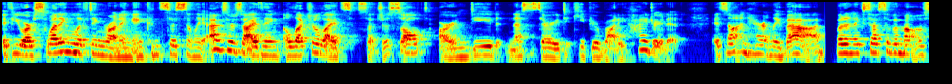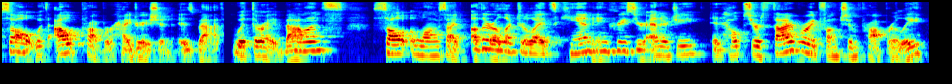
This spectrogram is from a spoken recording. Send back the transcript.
If you are sweating, lifting, running, and consistently exercising, electrolytes such as salt are indeed necessary to keep your body hydrated. It's not inherently bad, but an excessive amount of salt without proper hydration is bad. With the right balance, Salt, alongside other electrolytes, can increase your energy. It helps your thyroid function properly,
